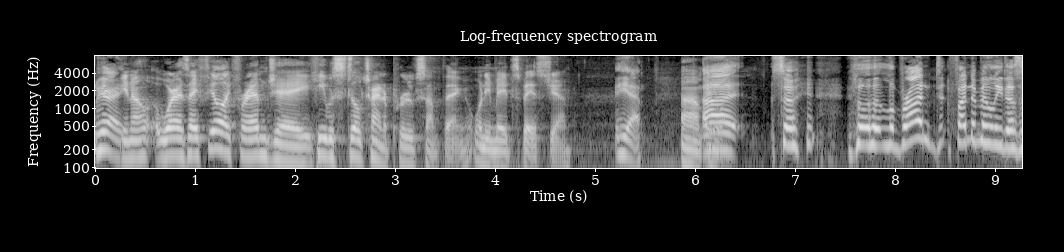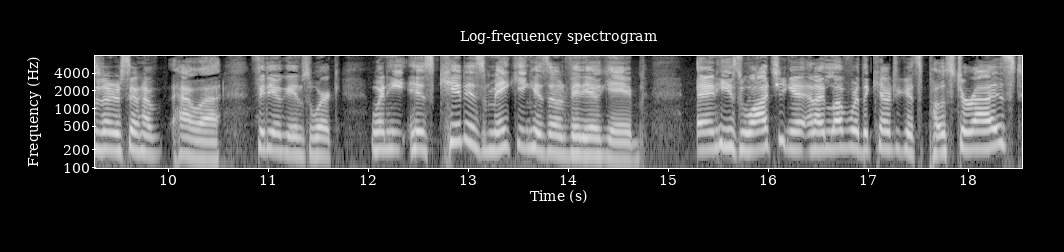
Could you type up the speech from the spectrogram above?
Right. You know, whereas I feel like for MJ, he was still trying to prove something when he made Space Jam. Yeah. Um, Uh, anyway. so LeBron d- fundamentally doesn't understand how how uh, video games work. When he his kid is making his own video game, and he's watching it, and I love where the character gets posterized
